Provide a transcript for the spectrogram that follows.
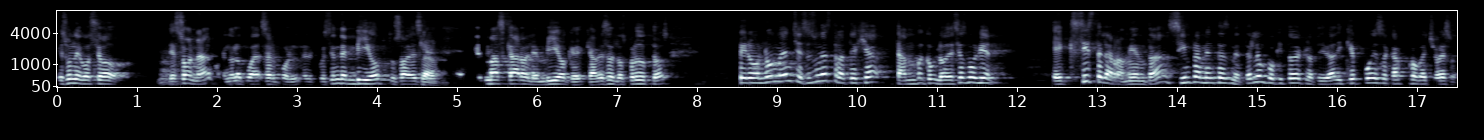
es un negocio de zona, porque no lo puede hacer por cuestión de envío, tú sabes que es más caro el envío que, que, a veces los productos, pero no manches, es una estrategia, tan, lo decías muy bien, existe la herramienta, simplemente es meterle un poquito de creatividad y qué puede sacar provecho de eso.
